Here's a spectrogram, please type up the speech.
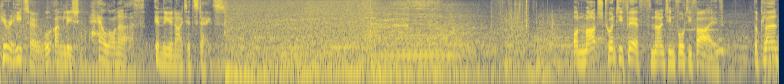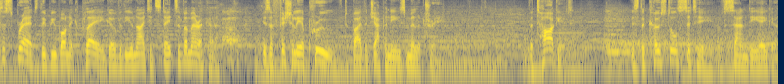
Hirohito will unleash hell on earth in the United States. On March 25, 1945, the plan to spread the bubonic plague over the United States of America is officially approved by the Japanese military. The target is the coastal city of San Diego.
